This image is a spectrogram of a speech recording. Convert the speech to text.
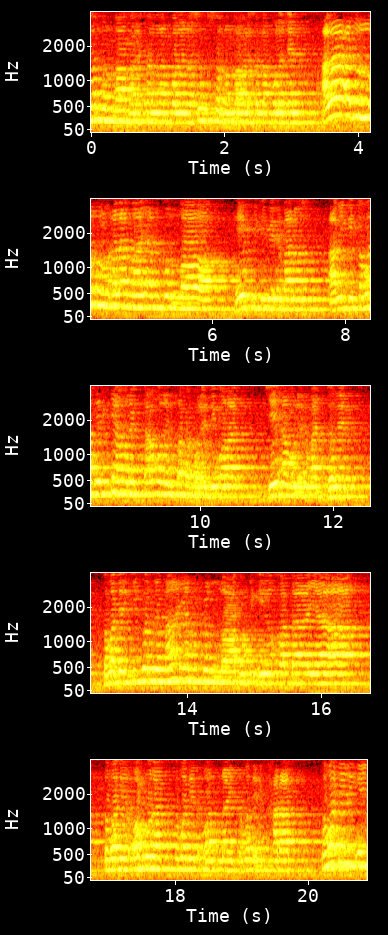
সাল্লাল্লাহু আলাইহি সাল্লাম বলেন, রাসূল সাল্লাল্লাহু আলাইহি সাল্লাম বলেছেন, আলা আদুল্লুকুম আলা মা ইয়ামহুল্লাহ হে পৃথিবীর মানুষ, আমি কি তোমাদেরকে এমন একটা আমলের কথা বলে দিব না, যে আমলের মাধ্যমে তোমাদের কি করবে? মা ইয়ামহুল্লাহু বিহিল খাতায়া। তোমাদের অপরাধ, তোমাদের অন্যায়, তোমাদের খারাপ তোমাদের এই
